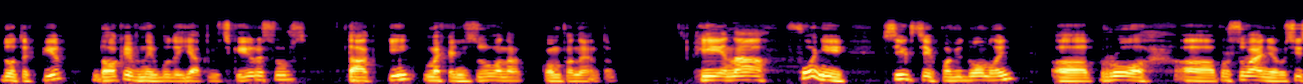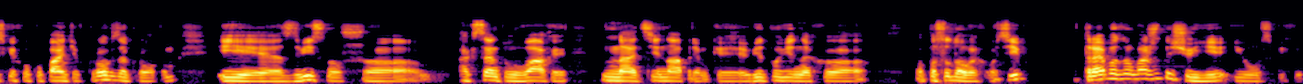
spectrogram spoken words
до тих пір, доки в них буде як людський ресурс, так і механізована компонента. І на фоні всіх цих повідомлень про просування російських окупантів крок за кроком, і, звісно ж, акценту уваги на ці напрямки відповідних посадових осіб, треба зауважити, що є і успіхи.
